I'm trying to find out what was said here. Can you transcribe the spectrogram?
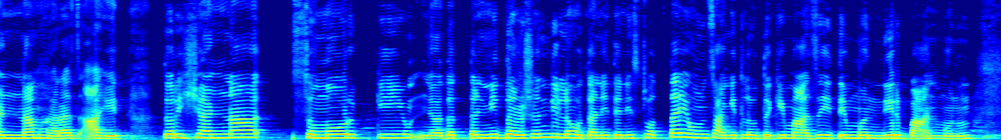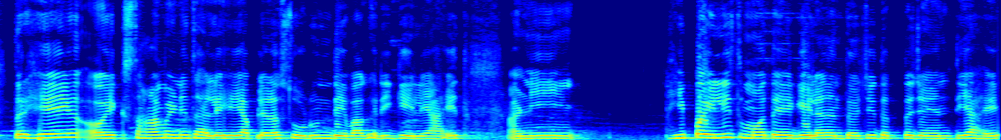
अण्णा महाराज आहेत. तर ह्यांना समोर की दत्तांनी दर्शन दिलं होतं आणि त्यांनी स्वतः येऊन सांगितलं होतं की माझं इथे मंदिर बांध म्हणून. तर हे एक सहा महिने झाले हे आपल्याला सोडून देवाघरी गेले आहेत. आणि ही पहिलीच मत आहे गेल्यानंतरची दत्त जयंती आहे.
